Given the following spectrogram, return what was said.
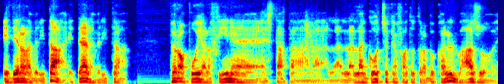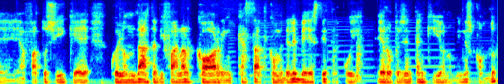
ed era la verità, ed è la verità però poi alla fine è stata la, la, la, goccia che ha fatto traboccare il vaso e ha fatto sì che quell'ondata di fan hardcore incazzati come delle bestie, tra cui ero presente anch'io, non mi nascondo, uh,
